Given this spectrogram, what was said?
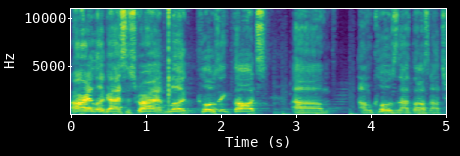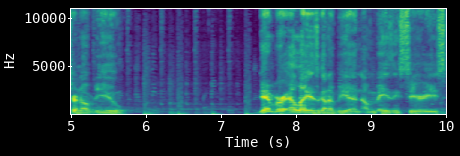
All right, look, guys, subscribe. Look, closing thoughts. Um, I'm closing our thoughts, and I'll turn over to you. Denver, LA is going to be an amazing series.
